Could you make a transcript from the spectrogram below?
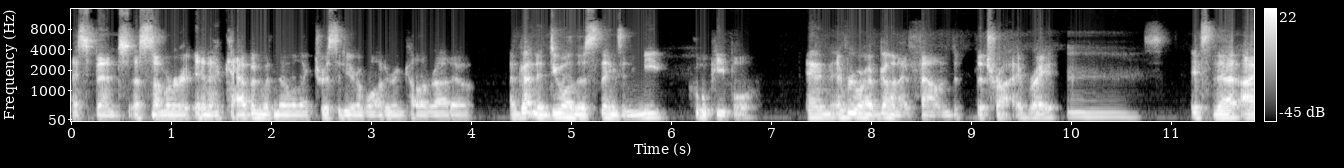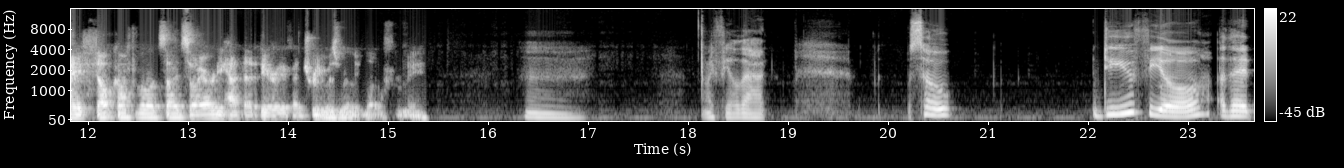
I spent a summer in a cabin with no electricity or water in Colorado. I've gotten to do all those things and meet cool people. And everywhere I've gone, I've found the tribe, right? Mm. It's that I felt comfortable outside, so I already had that barrier of entry was really low for me. Hmm. I feel that. So, do you feel that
